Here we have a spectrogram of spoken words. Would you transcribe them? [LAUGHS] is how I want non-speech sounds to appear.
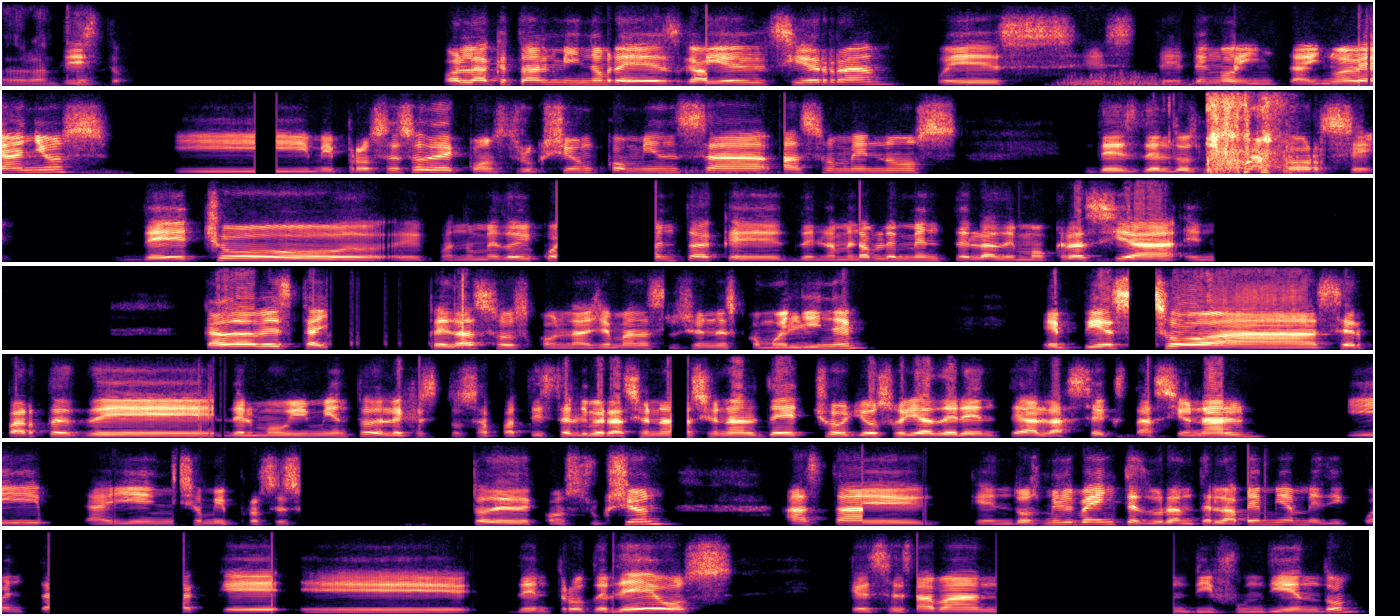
Adelante. Listo. Hola, ¿qué tal? Mi nombre es Gabriel Sierra, pues este, tengo 29 años y, mi proceso de construcción comienza más o menos desde el 2014. De hecho, eh, cuando me doy cuenta que lamentablemente la democracia en cada vez cae pedazos con las llamadas instituciones como el INE, empiezo a ser parte del movimiento del Ejército Zapatista de Liberación Nacional. De hecho, yo soy adherente a la Sexta Nacional y ahí inicio mi proceso de deconstrucción hasta que en 2020, durante la pandemia, me di cuenta que eh, dentro de leos que se estaban difundiendo,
